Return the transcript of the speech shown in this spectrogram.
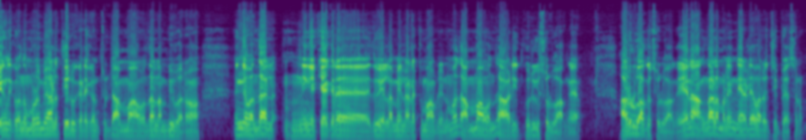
எங்களுக்கு வந்து முழுமையான தீர்வு கிடைக்கும்னு சொல்லிட்டு அம்மா தான் நம்பி வரோம். இங்கே வந்தால் நீங்கள் கேட்குற இது எல்லாமே நடக்குமா அப்படின்னும் போது அம்மா வந்து ஆடி குருவி சொல்லுவாங்க. அருள்வாக்கு சொல்லுவாங்க. ஏன்னா அங்காளம்மனை நேரடியாக வர வச்சு பேசுகிறோம்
